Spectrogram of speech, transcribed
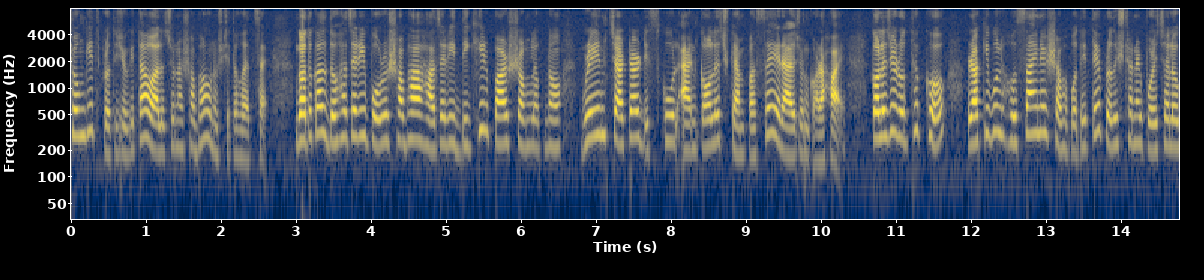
সংগীত প্রতিযোগিতা ও আলোচনা সভা অনুষ্ঠিত হয়েছে। গতকাল দোহাজারি পৌরসভা হাজারি দিঘির পার সংলগ্ন green chartered school and college ক্যাম্পাসে এর আয়োজন করা হয়। কলেজের অধ্যক্ষ রাকিবুল হোসাইনের সভাপতিত্বে প্রতিষ্ঠানের পরিচালক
